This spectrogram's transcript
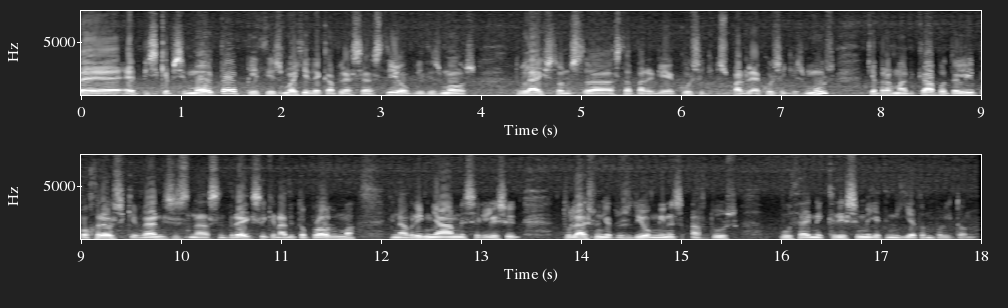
ε, επισκεψιμότητα, πληθυσμό έχει δεκαπλασιαστεί ο πληθυσμός τουλάχιστον στα, στα παραλιακούς, στους παραλιακούς οικισμούς και πραγματικά αποτελεί υποχρέωση της κυβέρνησης να συντρέξει και να δει το πρόβλημα και να βρει μια άμεση λύση τουλάχιστον για τους δύο μήνες αυτούς που θα είναι κρίσιμοι για την υγεία των πολιτών.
